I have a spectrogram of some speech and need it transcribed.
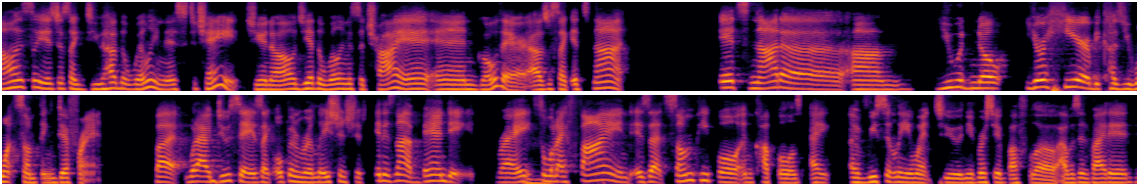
Honestly, it's just like, do you have the willingness to change? You know, do you have the willingness to try it and go there? I was just like, it's not, it's not a, um, you would know you're here because you want something different. But what I do say is like open relationships, it is not a band aid right? Mm-hmm. So what I find is that some people and couples, I, I recently went to the University of Buffalo. I was invited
